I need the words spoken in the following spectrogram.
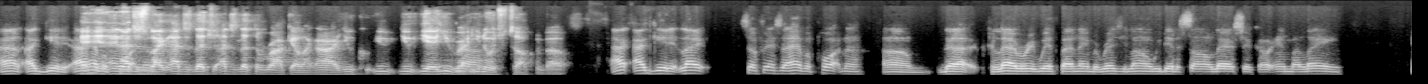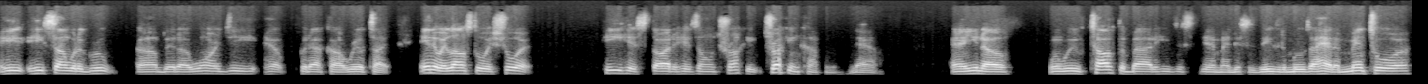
I, I get it. I and, and I just like I just let I just let them rock out. Like, all right, you you you yeah, you right. No, you know what you're talking about. I, I get it. Like so, for instance, I have a partner um, that I collaborate with by name of Reggie Long. We did a song last year called "In My Lane." He he sung with a group um, that uh, Warren G helped put out called Reel Tight. Anyway, long story short, he has started his own trucking trucking company now. And you know, when we've talked about it, he just, yeah, man, this is these are the moves. I had a mentor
